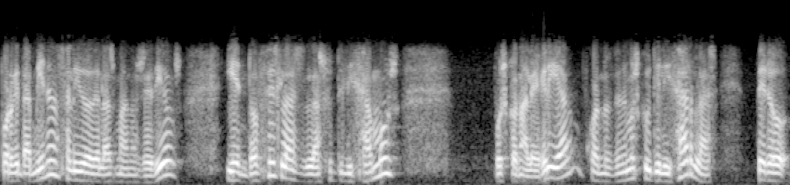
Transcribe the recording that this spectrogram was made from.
porque también han salido de las manos de Dios y entonces las, las utilizamos pues con alegría cuando tenemos que utilizarlas, pero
